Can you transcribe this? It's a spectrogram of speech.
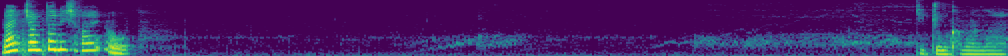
Nein, jump da nicht rein. Oh. Die dumm kann man sein.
